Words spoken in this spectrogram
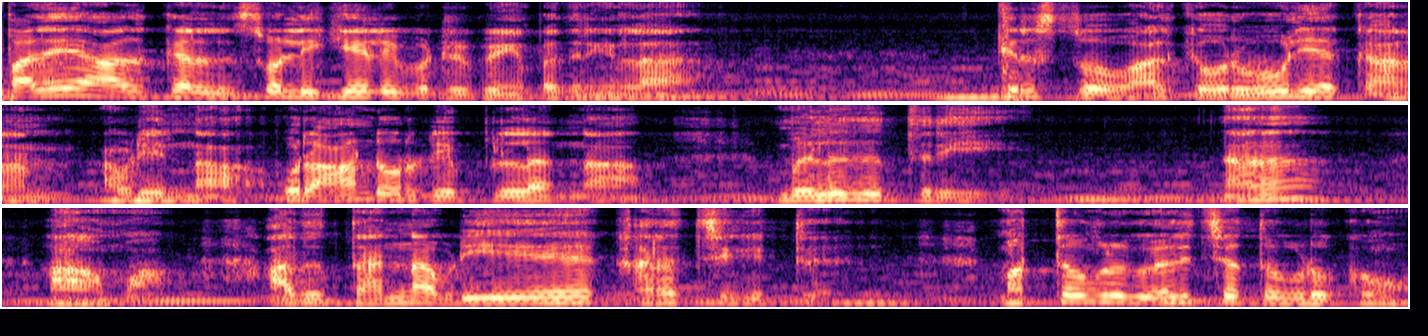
பழைய ஆட்கள் சொல்லி கேள்விப்பட்டிருப்பீங்க பார்த்துருங்களா கிறிஸ்துவ வாழ்க்கை ஒரு ஊழியக்காரன் அப்படின்னா ஒரு ஆண்டவருடைய பிள்ளைன்னா மெழுகுத்திரி. ஆ? ஆமாம் அது தன்னை அப்படியே கரைச்சிக்கிட்டு மற்றவங்களுக்கு வெளிச்சத்தை கொடுக்கும்.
